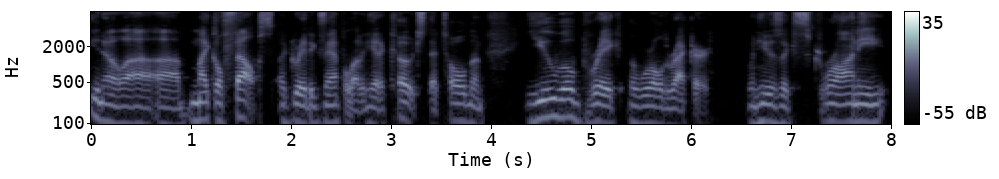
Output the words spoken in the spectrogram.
you know, uh, uh, Michael Phelps, a great example of it. He had a coach that told him, "You will break the world record." When he was a scrawny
